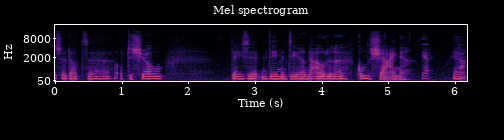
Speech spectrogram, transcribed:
Zodat eh, op de show deze dementerende ouderen konden shinen. Ja. Ja.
